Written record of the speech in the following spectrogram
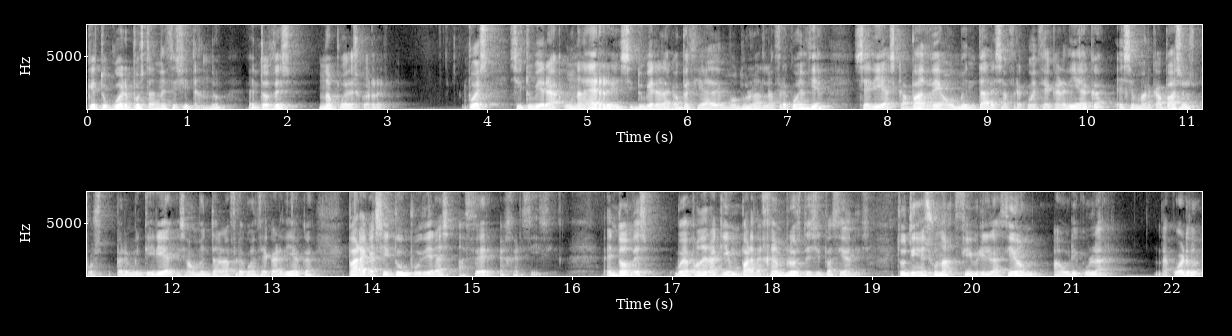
que tu cuerpo está necesitando. Entonces, no puedes correr. Pues si tuviera una R, si tuviera la capacidad de modular la frecuencia, serías capaz de aumentar esa frecuencia cardíaca, ese marcapasos, pues permitiría que se aumentara la frecuencia cardíaca para que así tú pudieras hacer ejercicio. Entonces, voy a poner aquí un par de ejemplos de situaciones. Tú tienes una fibrilación auricular, ¿de acuerdo?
